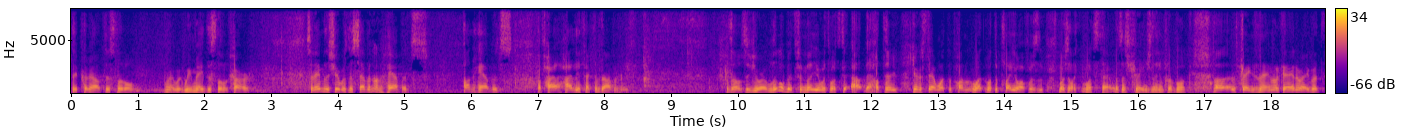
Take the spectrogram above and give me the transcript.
they put out this little. We made this little card. So the name of the shear was the seven unhabits, unhabits of highly effective daveners. For those of you who are a little bit familiar with what's out, out there, you understand what the pun, what, what the playoff was. Was like, what's that? What's a strange name for a book? Uh, strange name. Okay, anyway, but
